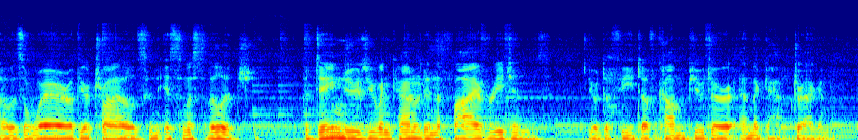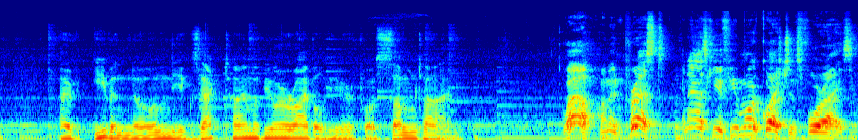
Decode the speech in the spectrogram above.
I was aware of your trials in Isthmus Village, the dangers you encountered in the five regions, your defeat of Computer and the Gap Dragon. I've even known the exact time of your arrival here for some time. Wow, I'm impressed. Can I ask you a few more questions, Four Eyes?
